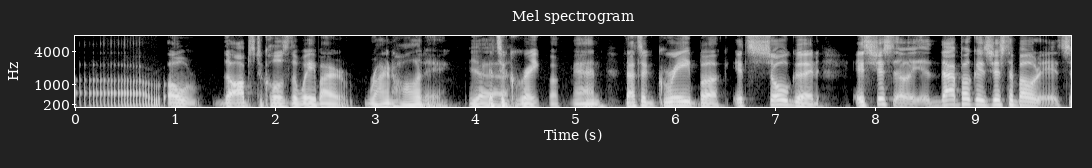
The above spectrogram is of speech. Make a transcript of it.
uh, oh, The Obstacle is the Way by Ryan Holiday. Yeah, It's a great book, man. That's a great book. It's so good. It's just uh, that book is just about it's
